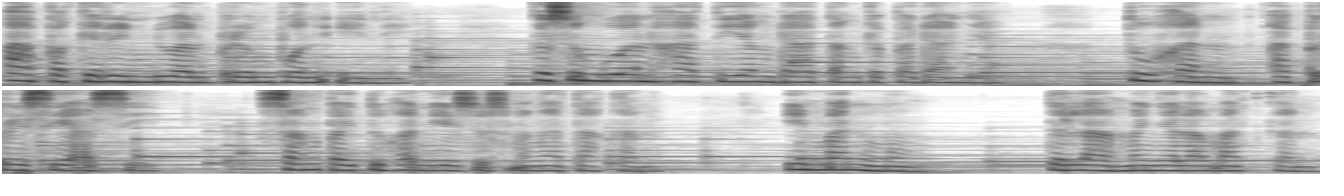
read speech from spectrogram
apa kerinduan perempuan ini, kesungguhan hati yang datang kepadanya. Tuhan apresiasi sampai Tuhan Yesus mengatakan, "Imanmu telah menyelamatkan,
